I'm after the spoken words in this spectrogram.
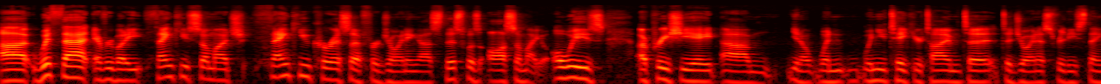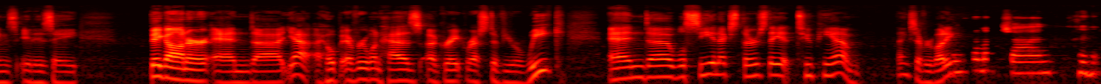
Uh, with that, everybody, thank you so much. Thank you, Carissa, for joining us. This was awesome. I always appreciate, um, you know, when when you take your time to to join us for these things. It is a big honor, and uh, yeah, I hope everyone has a great rest of your week. And uh, we'll see you next Thursday at 2 p.m. Thanks, everybody. Thanks so much, Sean.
